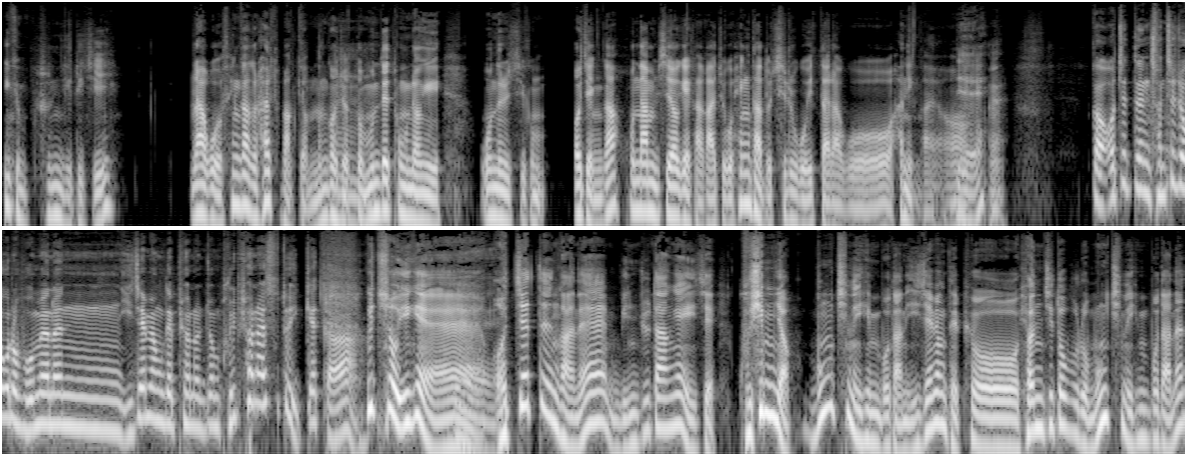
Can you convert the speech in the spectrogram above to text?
이게 무슨 일이지? 라고 생각을 할 수밖에 없는 거죠. 음. 또문 대통령이 오늘 지금 어젠가 호남 지역에 가가지고 행사도 치르고 있다라고 하니까요. 예. 네. 그러니까 어쨌든 전체적으로 보면은 이재명 대표는 좀 불편할 수도 있겠다. 그렇죠. 이게 예. 어쨌든 간에 민주당의 이제 구심력, 뭉치는 힘보다는 이재명 대표 현 지도부로 뭉치는 힘보다는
